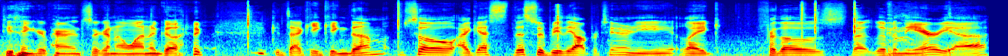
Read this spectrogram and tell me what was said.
Do you think your parents are gonna want to go to Kentucky Kingdom? So I guess this would be the opportunity, like for those that live in the area,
